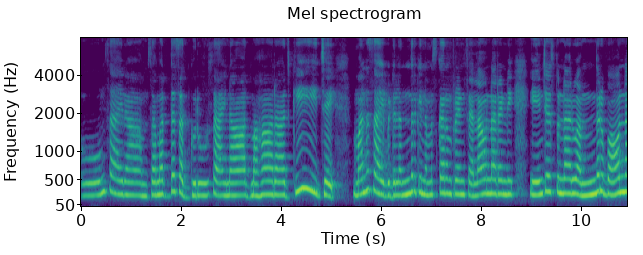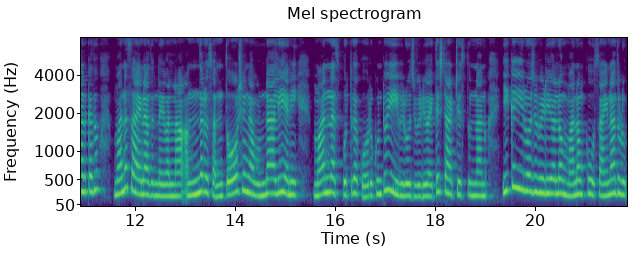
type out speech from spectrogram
ఓం సాయిరామ్. సమర్థ సద్గురు సాయినాథ్ మహారాజ్ కీ జై. మన సాయి బిడ్డలందరికీ నమస్కారం ఫ్రెండ్స్. ఎలా ఉన్నారండి? ఏం చేస్తున్నారు? అందరూ బాగున్నారు కదూ? మన సాయినాథం దయ వలన అందరూ సంతోషంగా ఉండాలి అని మనస్ఫూర్తిగా కోరుకుంటూ ఈ రోజు వీడియో అయితే స్టార్ట్ చేస్తున్నాను. ఇక ఈరోజు వీడియోలో మనకు సాయినాథుడు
